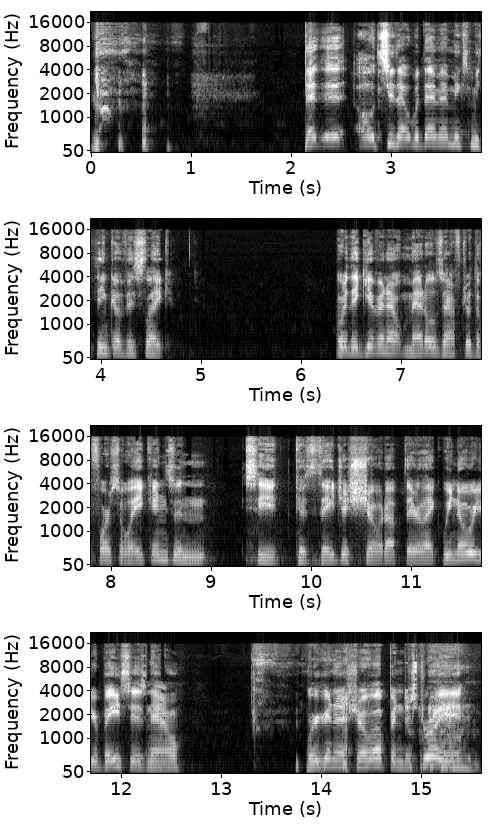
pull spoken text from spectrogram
that uh, oh, see that what that makes me think of is like, were they giving out medals after the Force Awakens and see because they just showed up. They're like, we know where your base is now. We're gonna show up and destroy it, and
